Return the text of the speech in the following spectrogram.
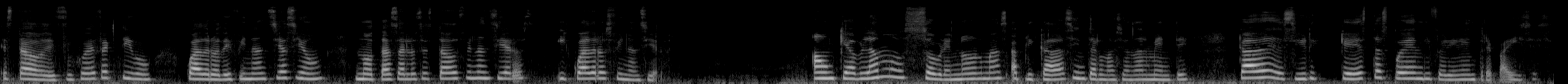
estado de flujo de efectivo, cuadro de financiación, notas a los estados financieros y cuadros financieros. Aunque hablamos sobre normas aplicadas internacionalmente, cabe decir que éstas pueden diferir entre países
